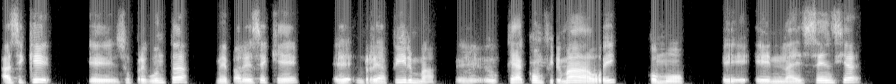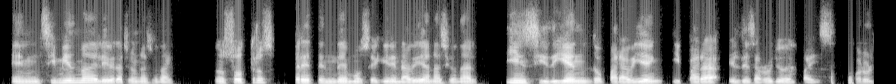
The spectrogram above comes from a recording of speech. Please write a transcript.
Así que eh, su pregunta me parece que eh, reafirma, eh, que ha confirmado hoy como eh, en la esencia en sí misma de Liberación Nacional. Nosotros pretendemos seguir en la vida nacional incidiendo para bien y para el desarrollo del país. Por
